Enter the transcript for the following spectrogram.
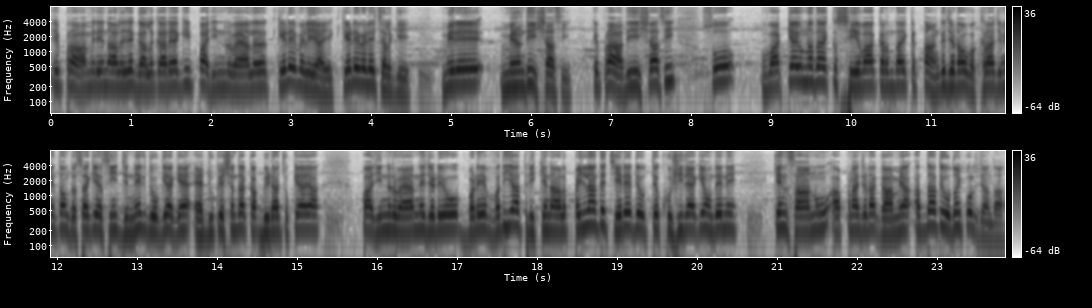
ਇਹ ਭਰਾ ਮੇਰੇ ਨਾਲ ਇਹ ਗੱਲ ਕਰ ਰਿਹਾ ਕਿ ਭਾਜੀ ਨਰਵੈਲ ਕਿਹੜੇ ਵੇਲੇ ਆਏ ਕਿਹੜੇ ਵੇਲੇ ਚਲ ਗਏ? ਮੇਰੇ ਮਿਲਣ ਦੀ ਇੱਛਾ ਸੀ ਇਹ ਭਰਾ ਦੀ ਇੱਛਾ ਸੀ। ਸੋ ਵਾਕਿਆ ਉਹਨਾਂ ਦਾ ਇੱਕ ਸੇਵਾ ਕਰਨ ਦਾ ਇੱਕ ਢੰਗ ਜਿਹੜਾ ਉਹ ਵੱਖਰਾ ਜਿਵੇਂ ਤੁਹਾਨੂੰ ਦੱਸਿਆ ਕਿ ਅਸੀਂ ਜਿੰਨੇ ਕੁ ਜੋਗੇ ਹੈਗੇ ਆ ਐਜੂਕੇਸ਼ਨ ਦਾ ਬੀੜਾ ਚੁੱਕਿਆ ਆ। ਭਾਜੀ ਨਰਵੈਰ ਨੇ ਜਿਹੜੇ ਉਹ ਬੜੇ ਵਧੀਆ ਤਰੀਕੇ ਨਾਲ ਪਹਿਲਾਂ ਤੇ ਚਿਹਰੇ ਦੇ ਉੱਤੇ ਖੁਸ਼ੀ ਲੈ ਕੇ ਆਉਂਦੇ ਨੇ। ਕਿ ਇਨਸਾਨ ਨੂੰ ਆਪਣਾ ਜਿਹੜਾ ਗਮ ਆ, ਅੱਧਾ ਤੇ ਉਦੋਂ ਹੀ ਭੁੱਲ ਜਾਂਦਾ।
